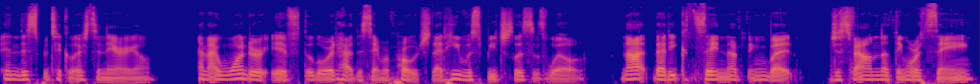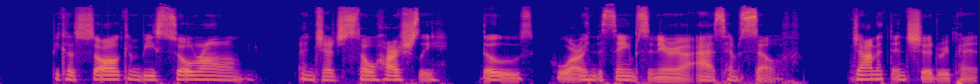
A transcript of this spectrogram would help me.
in this particular scenario And I wonder if the Lord had the same approach that he was speechless as well. Not that he could say nothing, but just found nothing worth saying. Because Saul can be so wrong and judge so harshly those who are in the same scenario as himself. Jonathan should repent.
